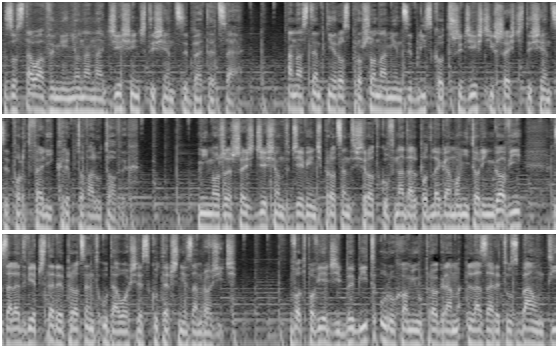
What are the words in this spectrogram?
została wymieniona na 10 tysięcy BTC, a następnie rozproszona między blisko 36 tysięcy portfeli kryptowalutowych. Mimo, że 69% środków nadal podlega monitoringowi, zaledwie 4% udało się skutecznie zamrozić. W odpowiedzi Bybit uruchomił program Lazarus Bounty,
